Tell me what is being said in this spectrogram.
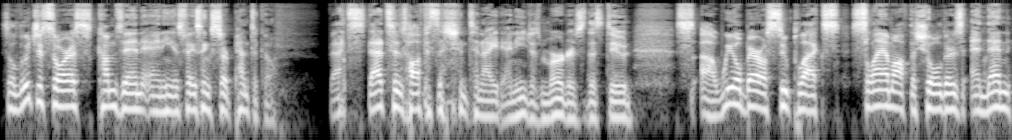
So Luchasaurus comes in and he is facing Serpentico. That's, that's his opposition tonight. And he just murders this dude. Uh, wheelbarrow suplex, slam off the shoulders. And then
